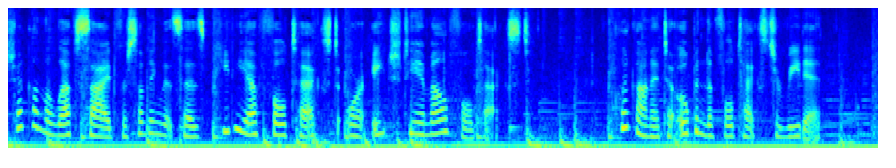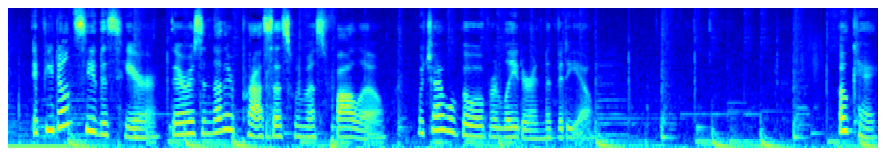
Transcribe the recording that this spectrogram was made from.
check on the left side for something that says PDF full text or HTML full text. Click on it to open the full text to read it, if you don't see this here, there is another process we must follow, which I will go over later in the video. Okay,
